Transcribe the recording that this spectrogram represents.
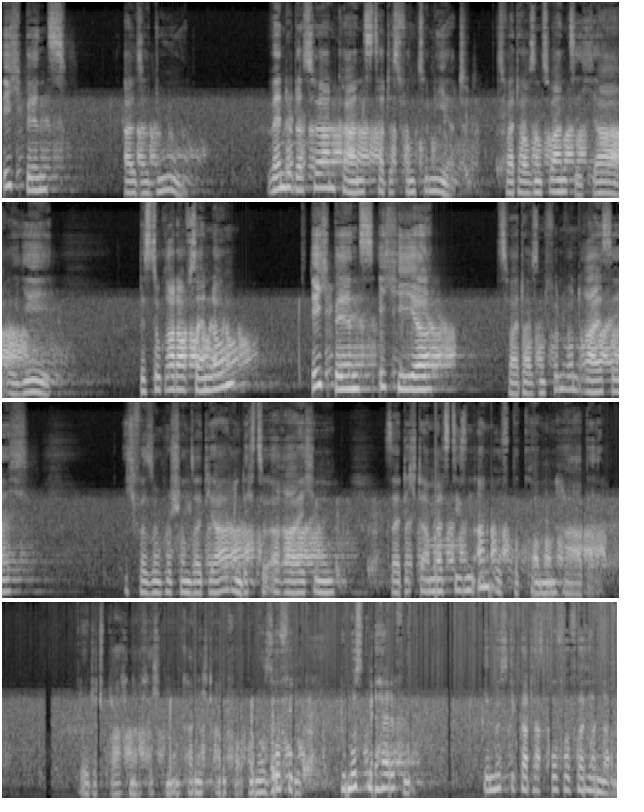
ich bin's. Also du. Wenn du das hören kannst, hat es funktioniert. 2020, ja, oh je. Bist du gerade auf Sendung? Ich bin's, ich hier. 2035. Ich versuche schon seit Jahren, dich zu erreichen, seit ich damals diesen Anruf bekommen habe. Blöde Sprachnachrichten und kann nicht antworten. Nur so viel. Du musst mir helfen. Ihr müsst die Katastrophe verhindern.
